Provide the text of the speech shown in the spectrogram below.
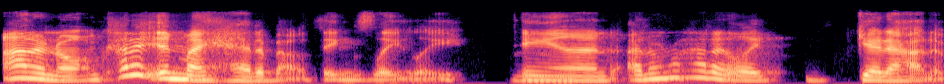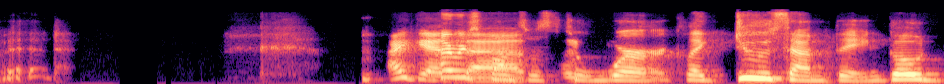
I don't know. I'm kind of in my head about things lately. Mhm. And I don't know how to like get out of it. I get My that. response was to work, like do something, go,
